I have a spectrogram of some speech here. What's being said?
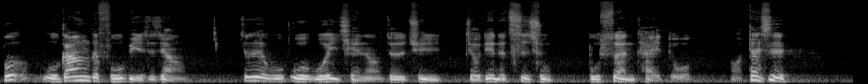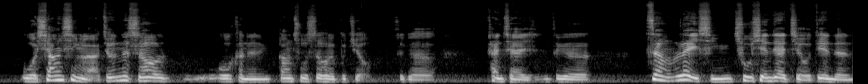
不过我刚刚的伏笔是这样，就是我我我以前哦，就是去酒店的次数不算太多哦，但是我相信啦，就是那时候我可能刚出社会不久，这个看起来这个这样类型出现在酒店的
